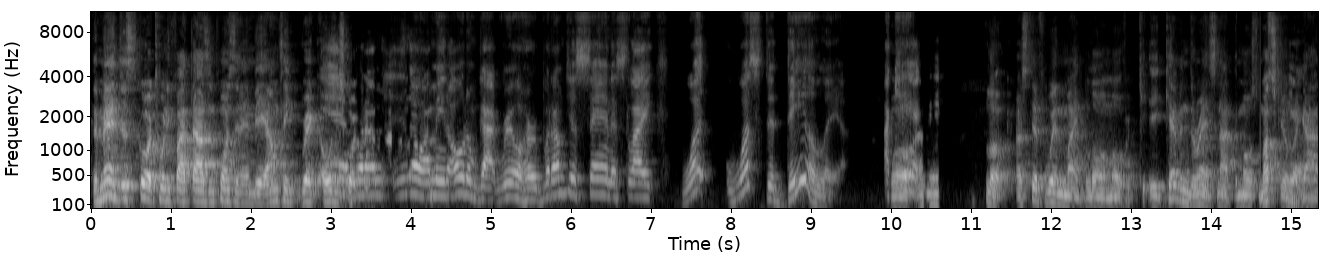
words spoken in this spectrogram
The man just scored 25,000 points in the NBA. I don't think Greg Oden yeah, scored. but I'm you know, I mean, Oden got real hurt, but I'm just saying it's like, what what's the deal there? I well, can't. I mean, look, a stiff wind might blow him over. Eh, Kevin Durant's not the most muscular Yeah. guy.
